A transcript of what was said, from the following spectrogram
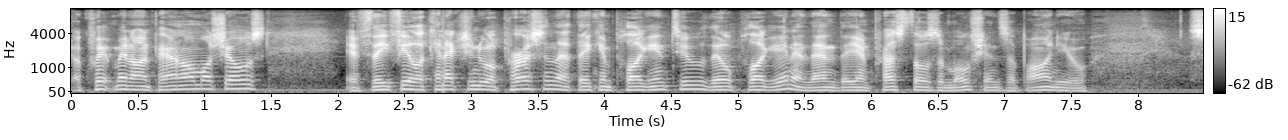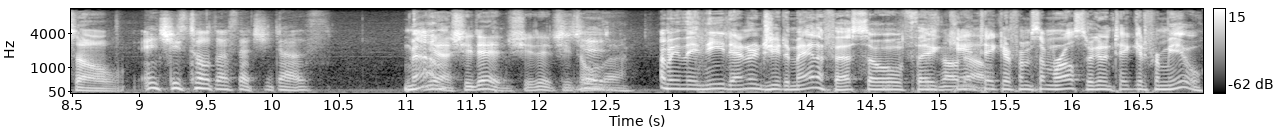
equipment on paranormal shows if they feel a connection to a person that they can plug into, they'll plug in and then they impress those emotions upon you. So, and she's told us that she does. Yeah. yeah, she did. She did. She told did. her. I mean, they need energy to manifest. So if they no can't doubt. take it from somewhere else, they're going to take it from you.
